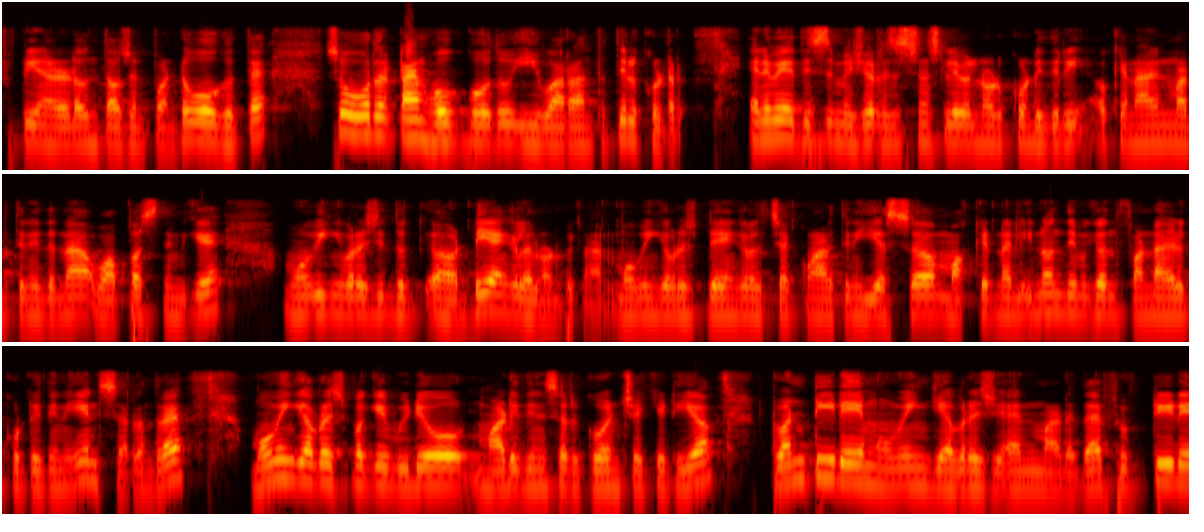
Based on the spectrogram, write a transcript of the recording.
fifteen hundred one thousand point ಹೋಗುತ್ತೆ. ಸೊ ಓವರ್ ದ ಟೈಮ್ ಹೋಗ್ಬೋದು ಈ ವಾರ ಅಂತ ತಿಳ್ಕೊಳ್ರಿ. Anyway this is major resistance level ನೋಡ್ಕೊಂಡಿದ್ದೀರಿ. ಓಕೆ ನಾನೇನು ಮಾಡ್ತೀನಿ ಇದನ್ನು ವಾಪಸ್ ನಿಮಗೆ ಮೂವಿಂಗ್ ಎವರೇಜ್ ಇದು ಡೇ ಆ್ಯಂಗಲಲ್ಲಿ ನೋಡ್ಬೇಕು ನಾನು. ಮೂವಿಂಗ್ ಅವರೇಜ್ ಡೇ ಆ್ಯಂಗಲಲ್ಲಿ ಚೆಕ್ ಮಾಡ್ತೀನಿ. ಎಸ್ ಮಾರ್ಕೆಟ್ನಲ್ಲಿ ಇನ್ನೊಂದು ನಿಮಗೆ ಒಂದು ಫಂಡ ಹೇಳ್ಕೊಟ್ಟಿದ್ದೀನಿ. ಏನು ಸರ್ ಅಂದರೆ ಮೂವಿಂಗ್ ಅವರೇಜ್ ಬಗ್ಗೆ ವಿಡಿಯೋ ಮಾಡಿದ್ದೀನಿ sir go and check it here twenty day moving average ಏನು ಮಾಡಿದೆ? ಫಿಫ್ಟಿ ಡೇ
